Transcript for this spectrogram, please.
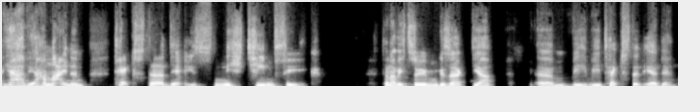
Ja, wir haben einen Texter, der ist nicht teamfähig. Dann habe ich zu ihm gesagt, ja, ähm, wie, wie textet er denn?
